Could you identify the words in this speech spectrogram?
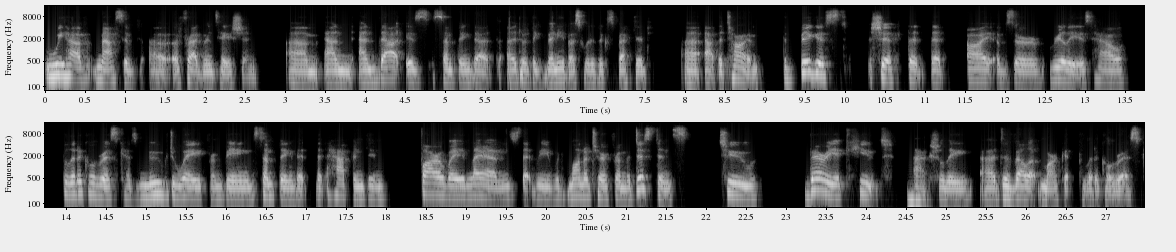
we have massive uh, fragmentation um, and and that is something that i don't think many of us would have expected uh, at the time. The biggest shift that that I observe really is how political risk has moved away from being something that that happened in faraway lands that we would monitor from a distance to very acute, mm. actually, uh, developed market political risk.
